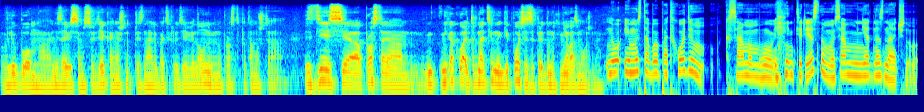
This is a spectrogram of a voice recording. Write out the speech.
в любом э, независимом суде, конечно, признали бы этих людей виновными, ну просто потому что здесь э, просто никакой альтернативной гипотезы придумать невозможно. Ну и мы с тобой подходим к самому интересному и самому неоднозначному.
